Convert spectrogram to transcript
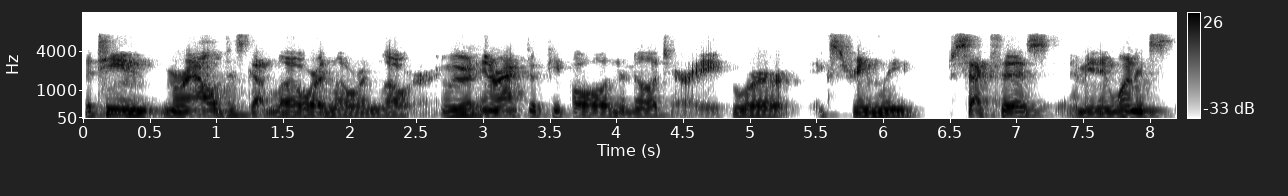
the team morale just got lower and lower and lower. And we would interact with people in the military who were extremely sexist. I mean, in one ex-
